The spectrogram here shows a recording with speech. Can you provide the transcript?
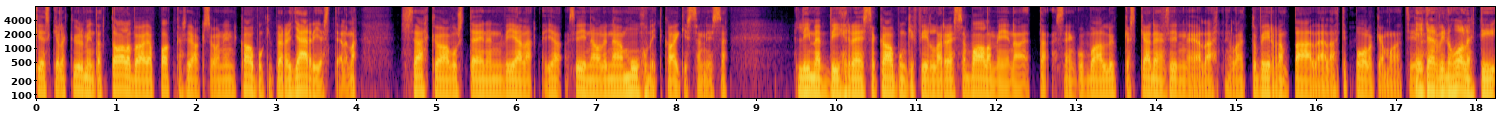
keskellä kylmintä talvea ja pakkasjaksoa, niin kaupunkipyöräjärjestelmä, sähköavusteinen vielä, ja siinä oli nämä muhvit kaikissa niissä limevihreissä kaupunkifillareissa valmiina, että sen kun vaan lykkäs käden sinne ja lähti, laittoi virran päälle ja lähti polkemaan. Ei tarvinnut huolehtia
